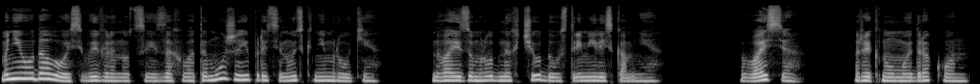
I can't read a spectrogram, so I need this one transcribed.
Мне удалось вывернуться из захвата мужа и протянуть к ним руки. Два изумрудных чуда устремились ко мне. «Вася!» — рыкнул мой дракон.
